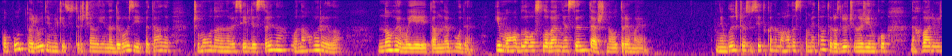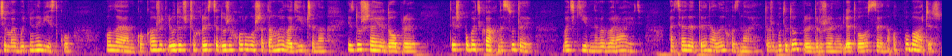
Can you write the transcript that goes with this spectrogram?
Попутно людям, які зустрічали її на дорозі і питали, чому вона не на весіллі сина, вона говорила: ноги моєї там не буде, і мого благословення син теж не отримає. Найближча сусідка намагалась спам'ятати розлючену жінку, нахвалюючи майбутню невістку. Оленко, кажуть люди, що Христя дуже хороша та мила дівчина із душею доброю. Ти ж по батьках не суди, батьків не вибирають, а ця дитина лихо знає, тож бути доброю дружиною для твого сина, от побачиш.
